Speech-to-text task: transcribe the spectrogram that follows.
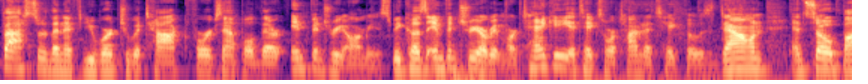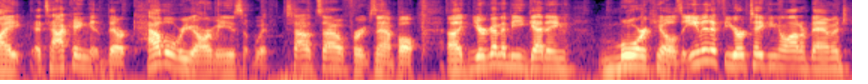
faster than if you were to attack for example their infantry armies. Because infantry are a bit more tanky it takes more time to take those down. And so by attacking their cavalry armies with Cao Cao for example uh, you're going to be getting more kills. Even if you're taking a lot of damage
